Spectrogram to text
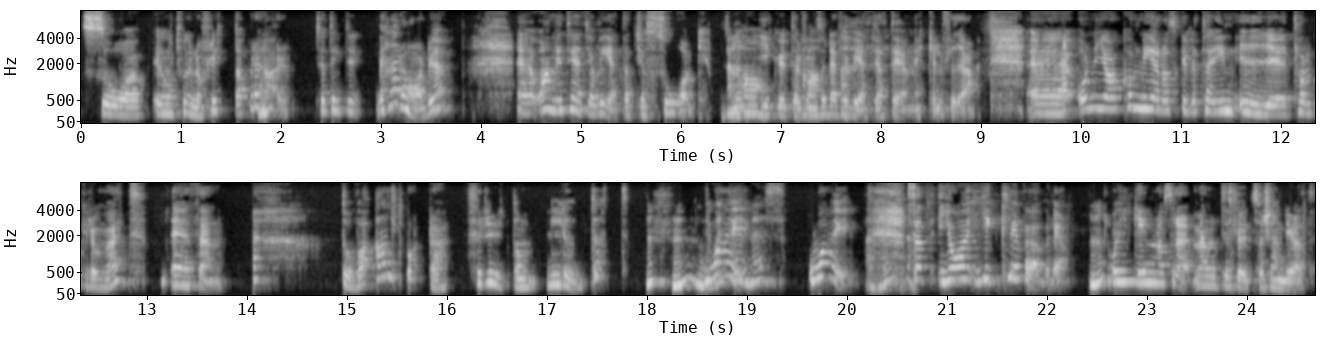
så är hon tvungen att flytta på det här. Så jag tänkte, det här har du. Eh, och anledningen till att jag vet att jag såg när hon gick ut därifrån så därför vet jag att det är en äckelfia. Eh, och när jag kom ner och skulle ta in i torkrummet eh, sen. Då var allt borta förutom luddet. Mhm, det var Why? Why? Så att jag gick, klev över det Mm. och gick in och sådär. Men till slut så kände jag att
